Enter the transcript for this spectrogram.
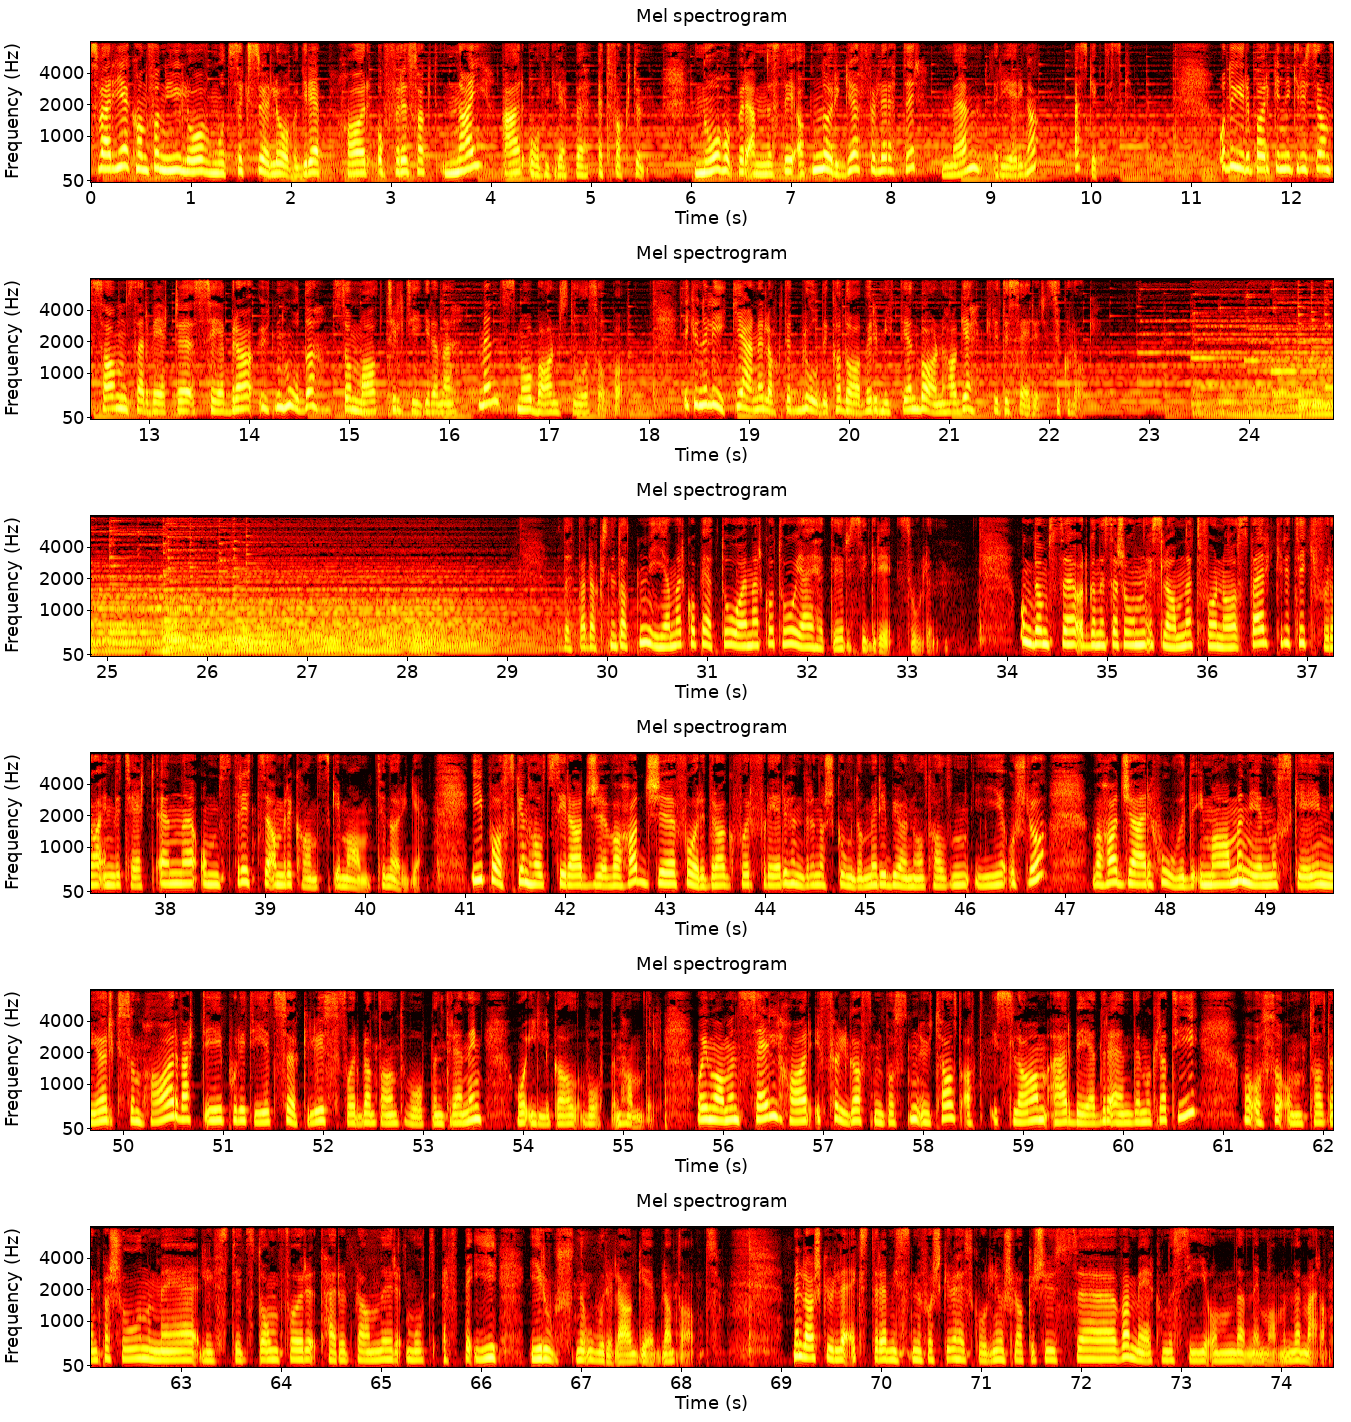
Sverige kan få ny lov mot seksuelle overgrep. Har offeret sagt nei, er overgrepet et faktum. Nå håper Amnesty at Norge følger etter, men regjeringa er skeptisk. Og Dyreparken i Kristiansand serverte sebra uten hode som mat til tigrene, mens små barn sto og så på. De kunne like gjerne lagt et blodig kadaver midt i en barnehage, kritiserer psykolog. Dette er Dagsnytt 18 i NRK P2 og NRK2. Jeg heter Sigrid Solund. Ungdomsorganisasjonen Islamnett får nå sterk kritikk for å ha invitert en omstridt amerikansk imam til Norge. I påsken holdt Siraj Wahaj foredrag for flere hundre norske ungdommer i Bjørnholthallen i Oslo. Wahaj er hovedimamen i en moské i New York som har vært i politiets søkelys for bl.a. våpentrening og illegal våpenhandel. Og imamen selv har ifølge Aftenposten uttalt at islam er bedre enn demokrati, og også omtalt en person med livstidsdom for terrorplaner mot FBI i rosende ordelag, bl.a. Men Lars Gule, ekstremismeforsker ved Høgskolen i Oslo og Akershus. Eh, hva mer kan du si om denne imamen? Hvem er han?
